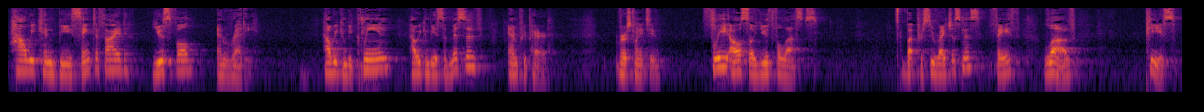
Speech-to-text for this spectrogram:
how we can be sanctified, useful, and ready. How we can be clean, how we can be submissive, and prepared. Verse 22. Flee also youthful lusts, but pursue righteousness, faith, love, peace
